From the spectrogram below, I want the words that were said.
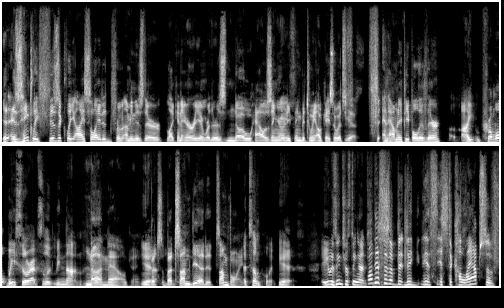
Is Hinkley physically isolated from? I mean, is there like an area where there's no housing or Yes. anything between? Okay, so it's Yes. f- and how many people live there? I, from what we saw, absolutely none. None now. Okay, Yeah. but but some did at some point. At some point, yeah. It was interesting actually. Well, this is a big. big it's, it's the collapse of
